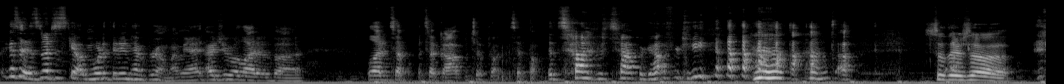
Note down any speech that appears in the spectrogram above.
Like I said, it's not to scale. What if they didn't have room. I mean, I, I drew a lot of uh, a lot of top, top, top, top, topography. So there's a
